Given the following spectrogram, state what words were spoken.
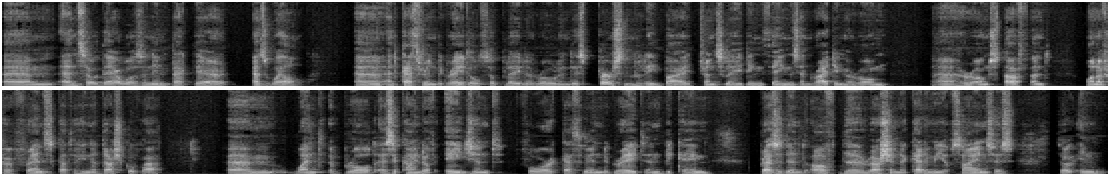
Um, and so there was an impact there as well. Uh, and Catherine the Great also played a role in this personally by translating things and writing her own uh, her own stuff. And one of her friends, Katerina Dashkova, um, went abroad as a kind of agent for Catherine the Great and became president of the Russian Academy of Sciences. So in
